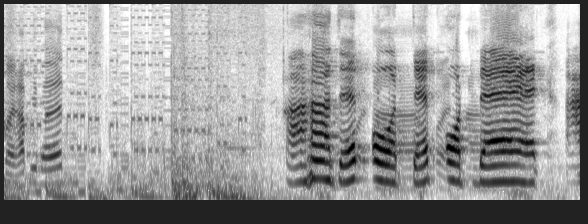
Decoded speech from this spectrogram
สวยครับพี่เบิร์ด อ่าเจ็ดอด เจ็ดอดแดกอ่า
